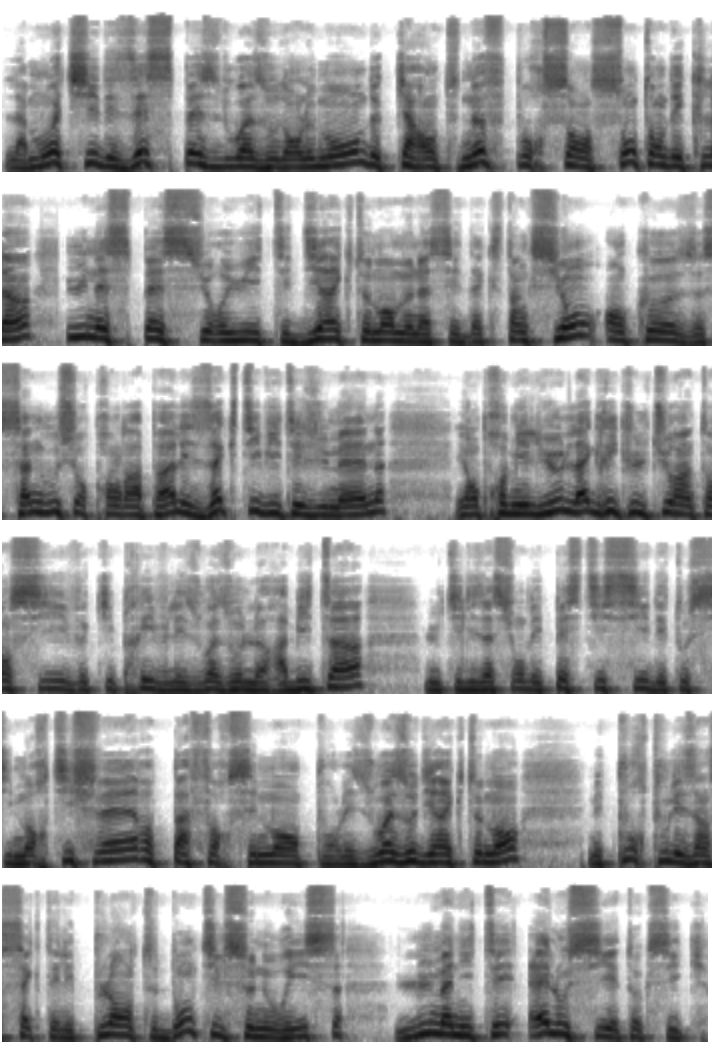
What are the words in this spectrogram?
La moitié des espèces d'oiseaux dans le monde, 49% sont en déclin. Une espèce sur huit est directement menacée d'extinction. En cause, ça ne vous surprendra pas, les activités humaines. Et en premier lieu, l'agriculture intensive qui prive les oiseaux de leur habitat. L'utilisation des pesticides est aussi mortifère, pas forcément pour les oiseaux directement, mais pour tous les insectes et les plantes dont ils se nourrissent. L'humanité, elle aussi, est toxique.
